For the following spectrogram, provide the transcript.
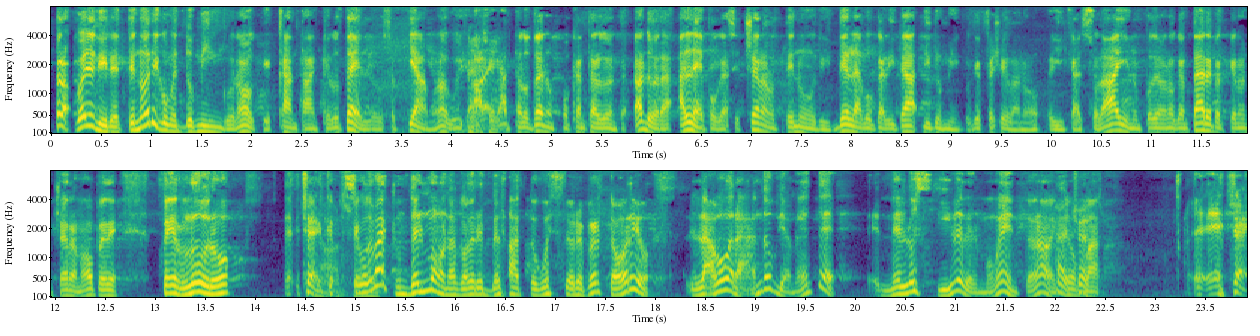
Però voglio dire, tenori come Domingo, no? che canta anche l'Otello, lo sappiamo, no? Dice, ah, canta l'Otello, non può cantare l'Otello. Allora, all'epoca, se c'erano tenori della vocalità di Domingo che facevano i calzolai, non potevano cantare perché non c'erano opere per loro, eh, cioè, No, secondo me anche un Del Monaco avrebbe fatto questo repertorio lavorando ovviamente eh, nello stile del momento, no? Eh, Insomma, certo. eh, cioè,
